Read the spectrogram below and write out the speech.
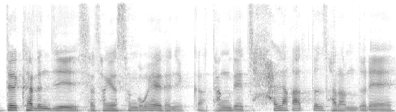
어떻게 하든지 세상에 성공해야 되니까 당대에 잘 나갔던 사람들의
